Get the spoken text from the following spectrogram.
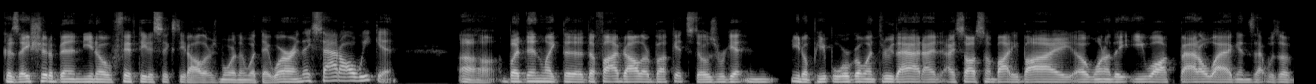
Because they should have been you know 50 to 60 dollars more than what they were and they sat all weekend. Uh but then like the the five dollar buckets those were getting you know people were going through that. I, I saw somebody buy uh, one of the ewok battle wagons that was a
